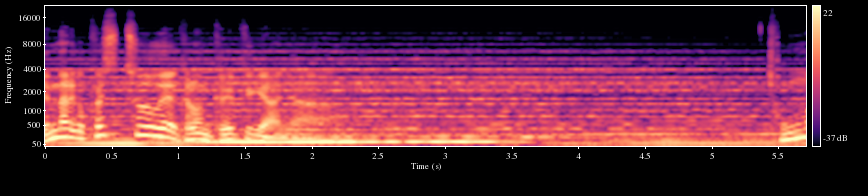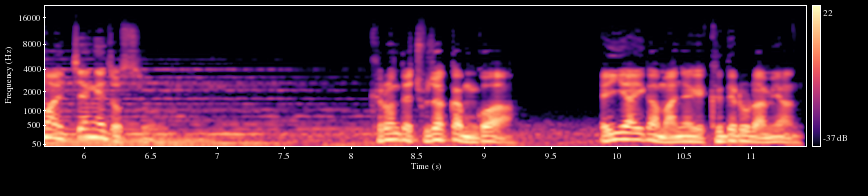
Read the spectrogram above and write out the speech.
옛날에 그 플스2의 그런 그래픽이 아니야. 정말 쨍해졌어. 그런데 조작감과 AI가 만약에 그대로라면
